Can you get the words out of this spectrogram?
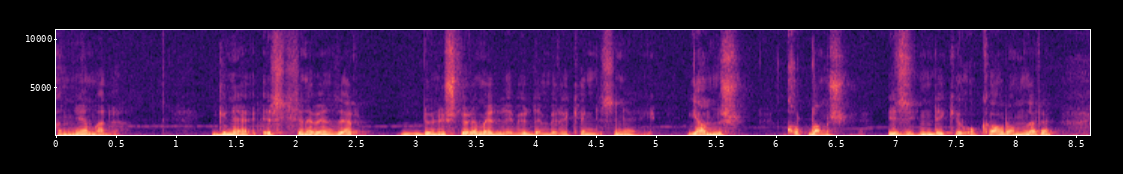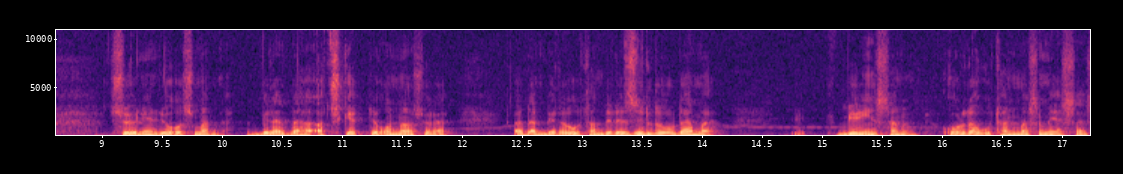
anlayamadı. Yine eskisine benzer dönüştüremedi de birdenbire kendisini. Yanlış kodlamış zihnindeki o kavramları. Söyleyince Osman biraz daha açık etti. Ondan sonra adam biraz utandı, rezil de oldu ama bir insanın orada utanması mı esas?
